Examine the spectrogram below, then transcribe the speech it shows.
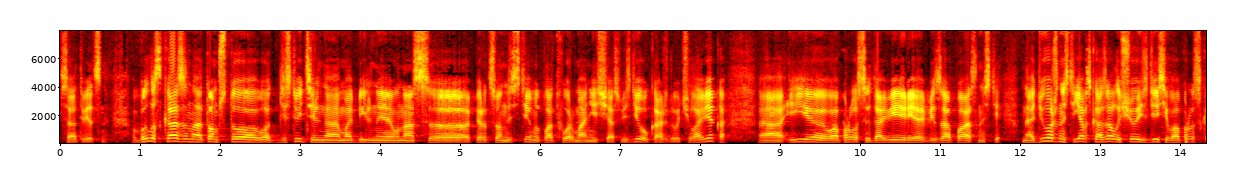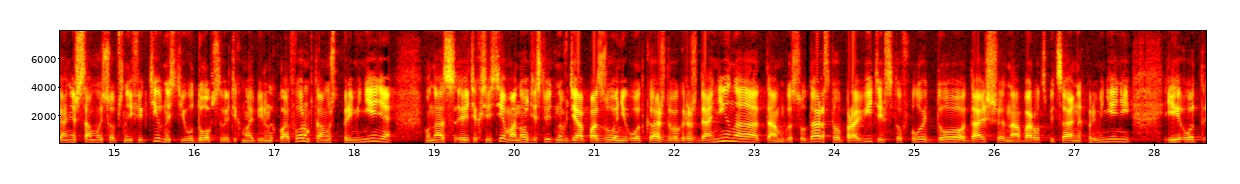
соответственно. Было сказано о том, что вот действительно мобильные у нас э, операционные системы, платформы, они сейчас везде у каждого человека, э, и вопросы доверия, безопасности, надежности, я бы сказал, еще и здесь и вопросы, конечно, самой собственной эффективности и удобства этих мобильных платформ, потому что применение у нас этих систем, оно действительно в диапазоне от каждого гражданина, там, государства, правительства, вплоть до дальше, наоборот, специальных применений. И вот э,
